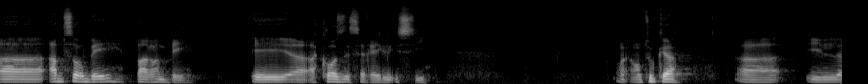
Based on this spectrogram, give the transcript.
euh, absorbé par un B, et euh, à cause de ces règles ici. en tout cas, euh, il,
